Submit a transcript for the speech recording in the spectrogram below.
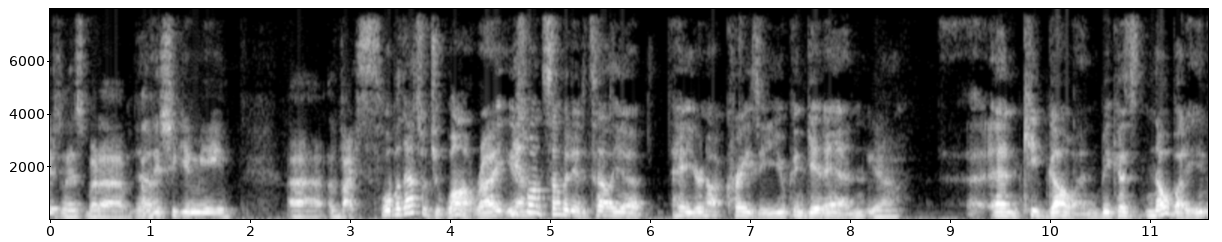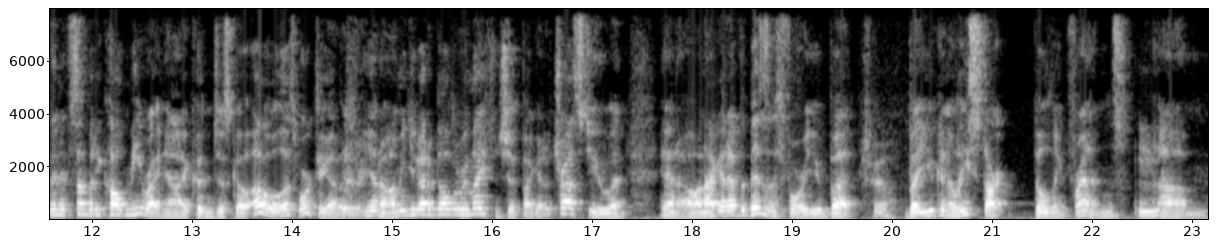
business, but uh, Yeah. at least she gave me uh, advice. Well, but that's what you want, right? You just want somebody to tell you, "Hey, you're not crazy. You can get in." Yeah. And keep going because nobody, even if somebody called me right now, I couldn't just go, oh, well, let's work together. You know, I mean, you got to build a relationship. I got to trust you, and you know, and I got to have the business for you. But True. but you can at least start building friends, Mhm. um,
